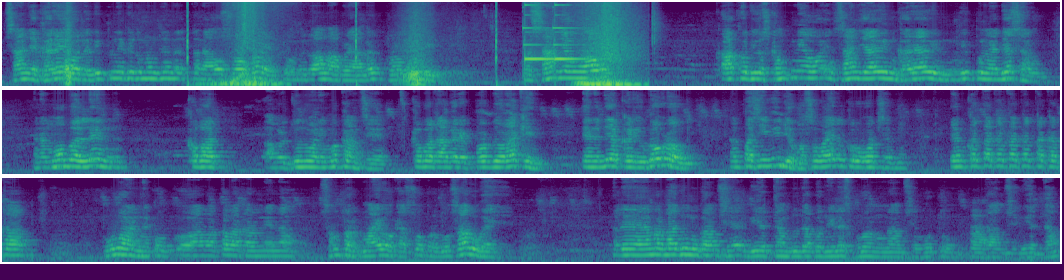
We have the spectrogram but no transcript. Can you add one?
સાંજે ઘરે આવ્યો એટલે વિપુલને કીધું, મને તને આવો શોખ હોય તો કીધું આમ આપણે આગળ થોડો સાંજે હું આવું આખો દિવસ કંપની હોય સાંજે આવીને ઘરે આવીને વિપુલને બેસાડું. અને મોબાઈલ લઈને કબાટ આપણે જૂનવાણી મકાન છે કબાટ આગળ એક પડદો રાખીને એને બે કડીઓ ગૌરવું અને પછી વીડિયો પાછો વાયરલ કરું વોટ્સએપમાં એમ કરતાં કરતાં કરતાં કરતાં ભુવાનને કોઈક આવા કલાકારોને એના સંપર્કમાં આવ્યો કે આ છોકરો બહુ સારું ગાય છે. એટલે અમારા બાજુનું ગામ છે વિયતધામ દુદાપર નિલેશ ભુવાનું નામ છે મોટું. ગામ છે વિયતધામ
